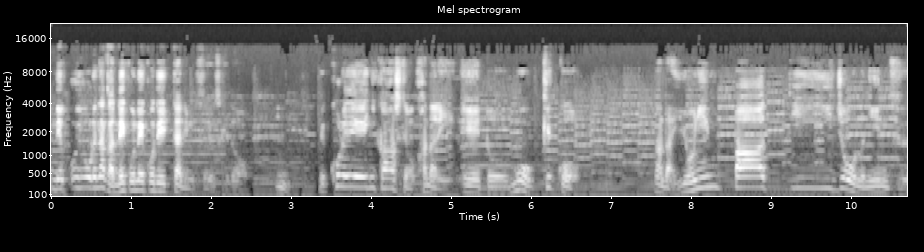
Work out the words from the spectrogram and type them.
猫、俺なんか猫猫で行ったりもするんですけど、うん。で、これに関してもかなり、えっ、と、もう結構、なんだ、4人パーティー以上の人数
